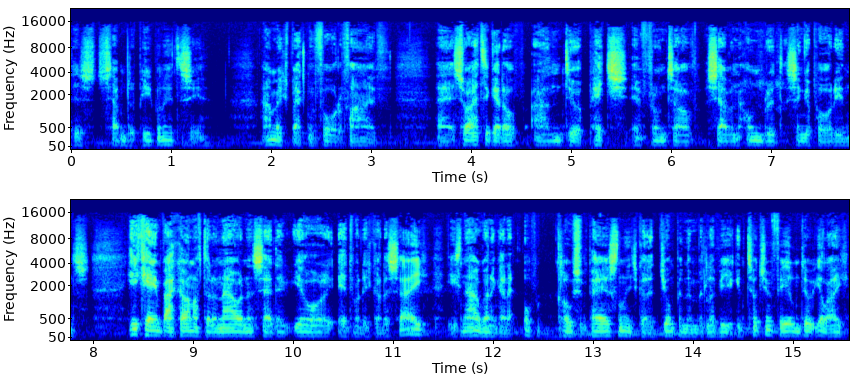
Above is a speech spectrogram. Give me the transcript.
there's 700 people here to see you. I'm expecting four or five. Uh, so I had to get up and do a pitch in front of 700 Singaporeans. He came back on after an hour and said, you heard what he's got to say. He's now going to get it up close and personal. He's got to jump in the middle of you. You can touch and feel and do what you like,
